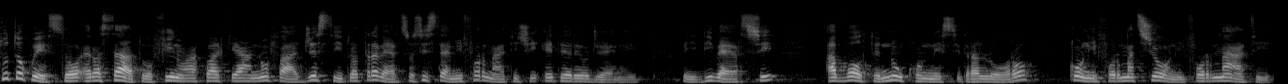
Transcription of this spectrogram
Tutto questo era stato fino a qualche anno fa gestito attraverso sistemi informatici eterogenei, quindi diversi, a volte non connessi tra loro, con informazioni, formati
